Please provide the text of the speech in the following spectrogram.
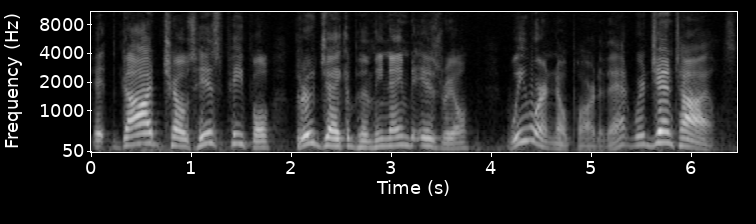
it, God chose his people through Jacob, whom he named Israel. We weren't no part of that. We're Gentiles.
